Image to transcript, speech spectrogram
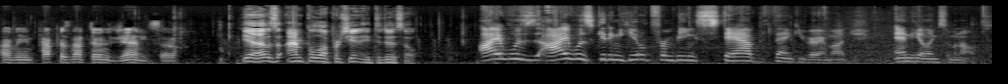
I mean, Pepper's not doing the gen, so. Yeah, that was ample opportunity to do so. I was I was getting healed from being stabbed. Thank you very much, and healing someone else.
